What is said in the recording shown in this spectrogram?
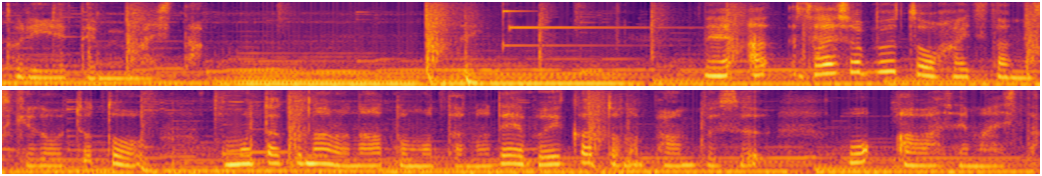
取り入れてみました、はい、であ最初ブーツを履いてたんですけどちょっと重たくなるなと思ったので V カットのパンプスを合わせました。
